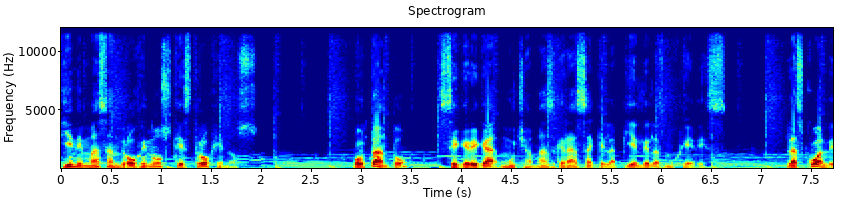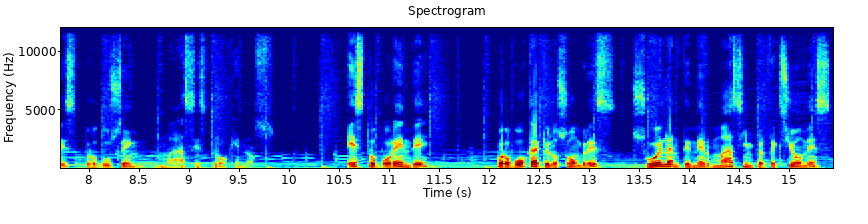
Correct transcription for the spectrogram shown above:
tiene más andrógenos que estrógenos. Por tanto, segrega mucha más grasa que la piel de las mujeres, las cuales producen más estrógenos. Esto, por ende, provoca que los hombres suelan tener más imperfecciones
